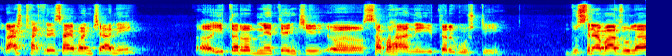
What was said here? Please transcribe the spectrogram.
राज ठाकरे साहेबांच्या आणि इतर नेत्यांची सभा आणि इतर गोष्टी. दुसऱ्या बाजूला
